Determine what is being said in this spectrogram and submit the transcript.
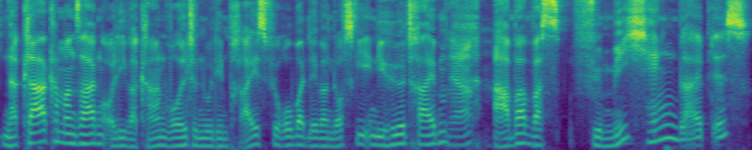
Na klar kann man sagen, Oliver Kahn wollte nur den Preis für Robert Lewandowski in die Höhe treiben. Ja. Aber was für mich hängen bleibt, ist,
